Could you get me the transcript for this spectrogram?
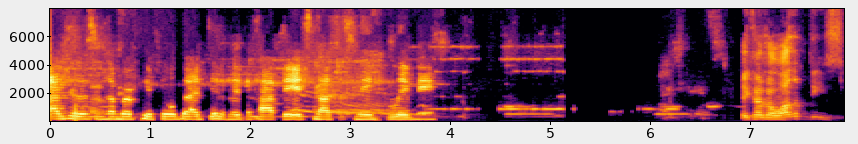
actually there's a number of people that didn't make me happy. It's not just me, believe me. because a lot of these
